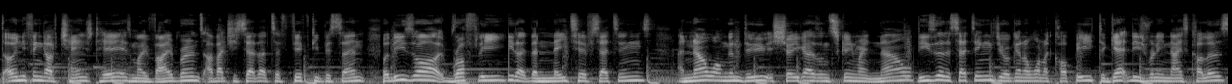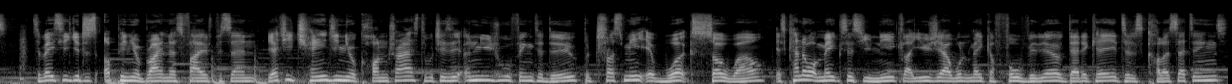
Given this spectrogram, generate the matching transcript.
The only thing I've changed here is my vibrance. I've actually set that to 50%, but these are roughly like the native settings. And now what I'm going to do show you guys on screen right now. These are the settings you're going to want to copy to get these really nice colors. So basically, you're just upping your brightness 5%. You're actually changing your contrast, which is an unusual thing to do, but trust me, it works so well. It's kind of what makes this unique. Like usually I wouldn't make a full video dedicated to just color settings.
